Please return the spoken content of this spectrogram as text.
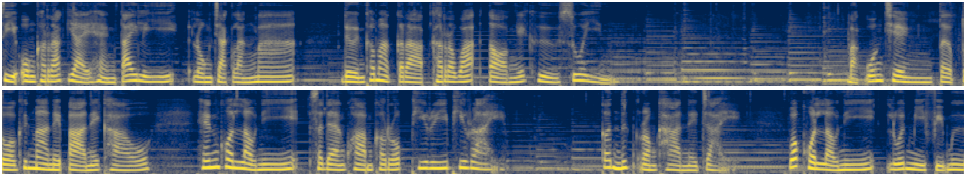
สี่องครักษ์ใหญ่แห่งใต้ลีลงจากหลังม้า เดินเข้ามากราบคารวะต่อเงี้คือซั่วหยิน บักอ้วงเชงเติบโตขึ้นมาในป่าในเขา เห็นคนเหล่านี้แสดงความเคารพพิรีพิไร ก็นึกรำคาญในใจ ว่าคนเหล่านี้ล้วนมีฝีมือ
